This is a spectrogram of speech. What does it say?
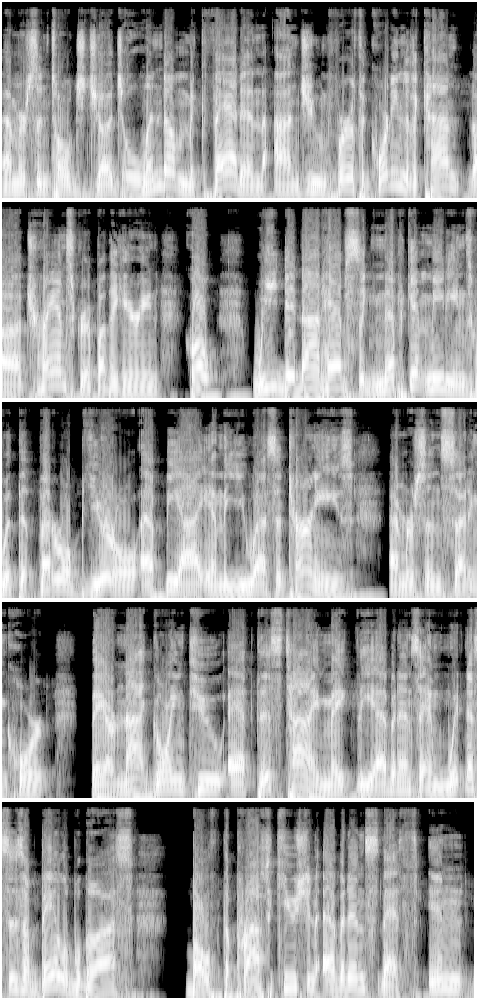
Emerson told Judge Linda McFadden on June 1st, according to the con- uh, transcript of the hearing, quote, We did not have significant meetings with the Federal Bureau, FBI, and the U.S. attorneys, Emerson said in court. They are not going to, at this time, make the evidence and witnesses available to us both the prosecution evidence that's in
